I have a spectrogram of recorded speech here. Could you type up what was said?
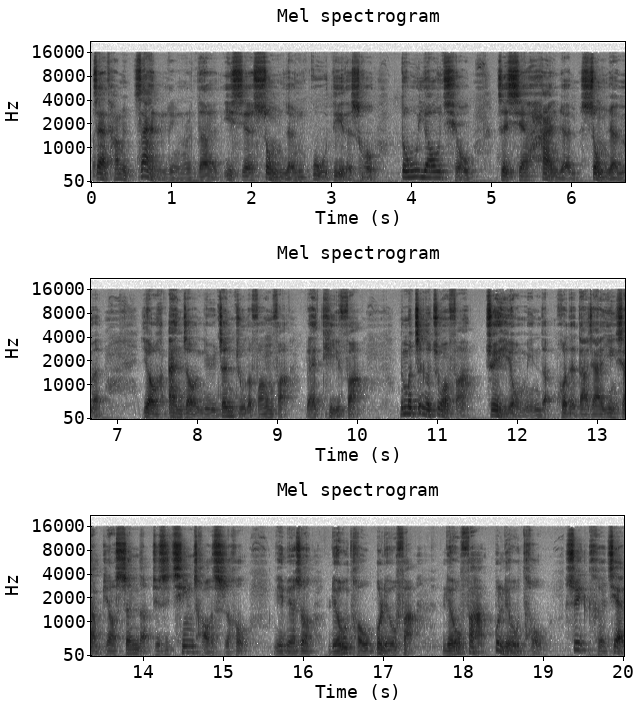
在他们占领了的一些宋人故地的时候，都要求这些汉人、宋人们要按照女真族的方法来剃发。那么这个做法最有名的，或者大家印象比较深的，就是清朝时候，你比如说留头不留发，留发不留头，所以可见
